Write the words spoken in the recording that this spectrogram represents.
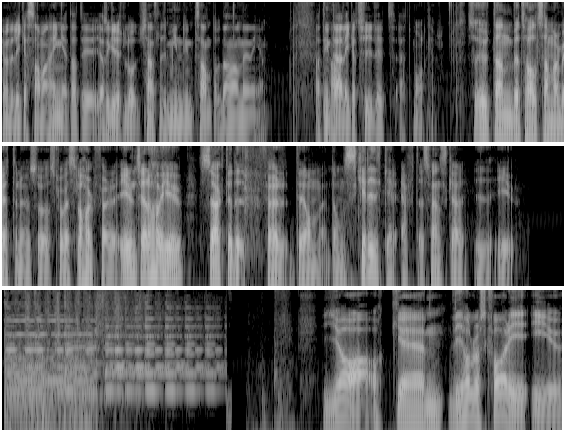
Jag vet inte, lika sammanhänget att det, jag tycker det känns lite mindre intressant av den anledningen Att det inte Ja. är lika tydligt ett mål kanske Så utan betalt samarbete nu så slår vi ett slag för, är du intresserad av EU, sök dig dit. För de, de skriker efter svenskar i EU. Ja, och ehm, vi håller oss kvar i EU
